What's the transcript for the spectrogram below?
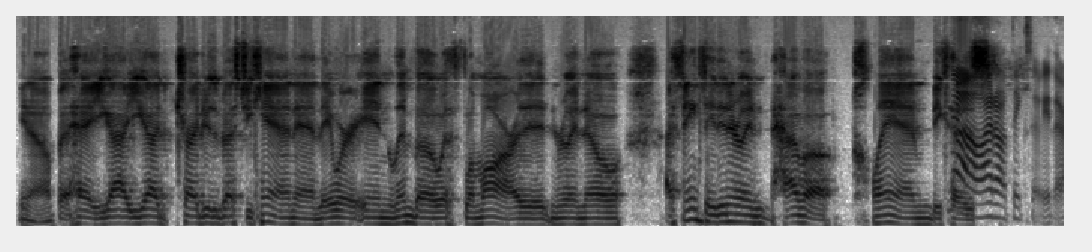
you know, but hey, you got you got to try to do the best you can. And they were in limbo with Lamar. They didn't really know. I think they didn't really have a plan because. No, I don't think so either.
